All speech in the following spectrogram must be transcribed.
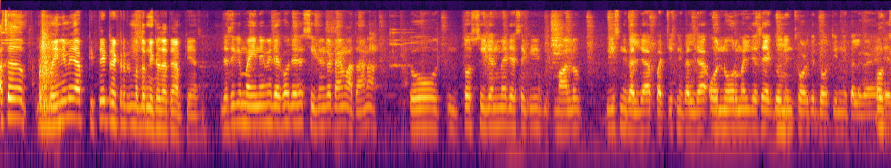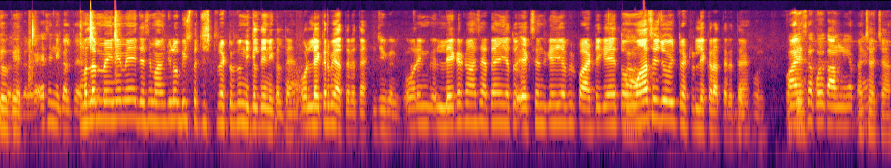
अच्छा महीने में आप कितने ट्रैक्टर मतलब निकल जाते हैं आपके यहाँ से? जैसे कि महीने में देखो जैसे सीज़न का टाइम आता है ना तो तो सीज़न में जैसे कि मान लो बीस निकल जाए पच्चीस निकल जाए और नॉर्मल जैसे एक दो दिन छोड़ के दो तीन निकल गए हम्म। ओके, ओके। ऐसे निकलते हैं मतलब महीने में जैसे मान के लो बीस पच्चीस ट्रैक्टर तो निकलते ही निकलते हैं और लेकर भी आते रहते हैं। जी बिल्कुल। और इन लेकर कहाँ से आते हैं? या तो एक्सचेंज गए या फिर पार्टी गए तो वहाँ से जो ट्रैक्टर लेकर आते रहते हैं। इसका फाइनेंस का कोई काम नहीं है अच्छा अच्छा।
